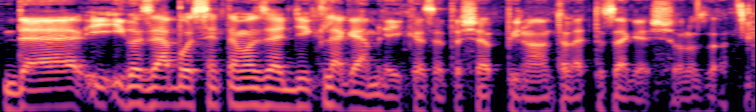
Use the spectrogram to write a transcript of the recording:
de igazából szerintem az egyik legemlékezetesebb pillanata lett az egész sorozatnak.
